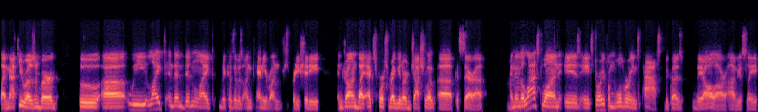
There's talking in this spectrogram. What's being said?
by Matthew Rosenberg, who uh, we liked and then didn't like because it was Uncanny Run, which is pretty shitty and drawn by X Force regular Joshua uh, Cassara. And then the last one is a story from Wolverine's past because they all are obviously,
